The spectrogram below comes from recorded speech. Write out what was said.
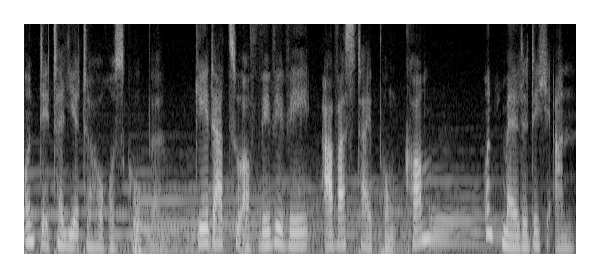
und detaillierte Horoskope. Geh dazu auf www.avastai.com und melde dich an.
